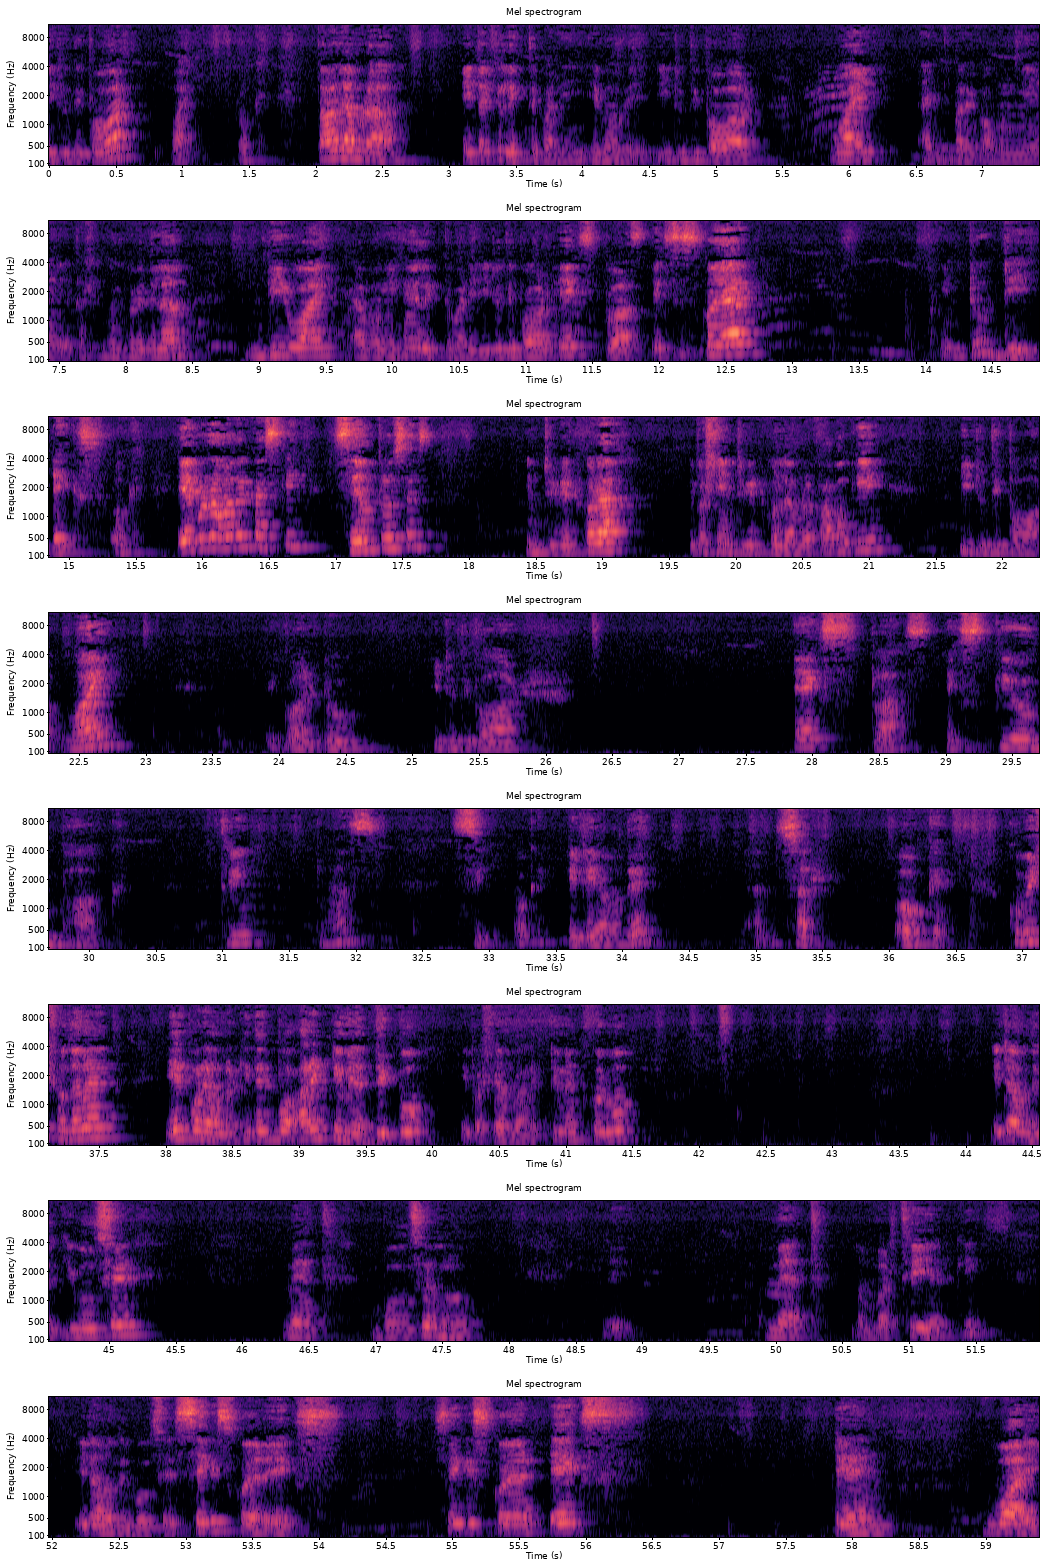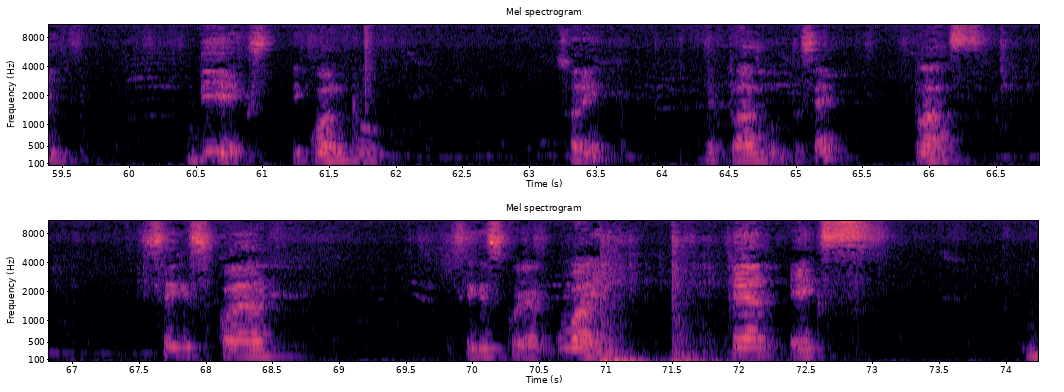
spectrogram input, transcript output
e to the power y okay তাহলে আমরা এটাকে লিখতে পারি এভাবে e to the power y, একবারে কমন নিয়ে এটা গুণ করে দিলাম। Dy এবং এখানে লিখতে পারি e to the power x plus x square into dx okay এরপর আমাদের কাজ কি? সেম প্রসেস ইন্টিগ্রেট করা। এবার ইন্টিগ্রেট করলে আমরা পাবো কি? e to the power y equal to e to the power x plus x cube ভাগ 3 প্লাস c ওকে এটাই আমাদের অ্যান্সার ওকে খুবই সোজা এরপরে আমরা কি দেখব? আরেকটি ম্যাথ দেখব। এই পাশে আমরা আরেকটি ম্যাথ করব। এটা আমাদের কি বলছে? ম্যাথ বলছে হলো ম্যাথ নাম্বার থ্রি আর কি। এটা আমাদের বলছে sec square x, sec square x tan y dx equal to sorry plus বলতেছে plus sec square sec square y, tan x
